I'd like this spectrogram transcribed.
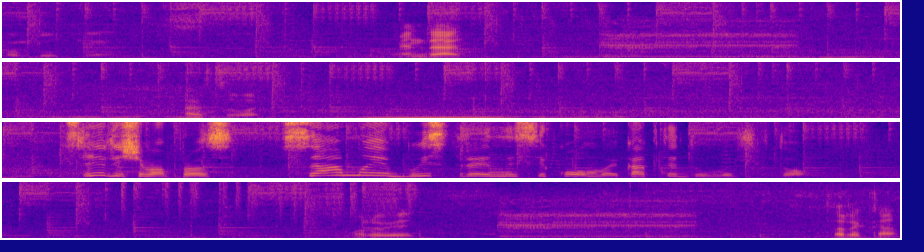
Фундук. Миндаль. Это Следующий вопрос. Самые быстрые насекомые, как ты думаешь, кто? Муравей? Таракан?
